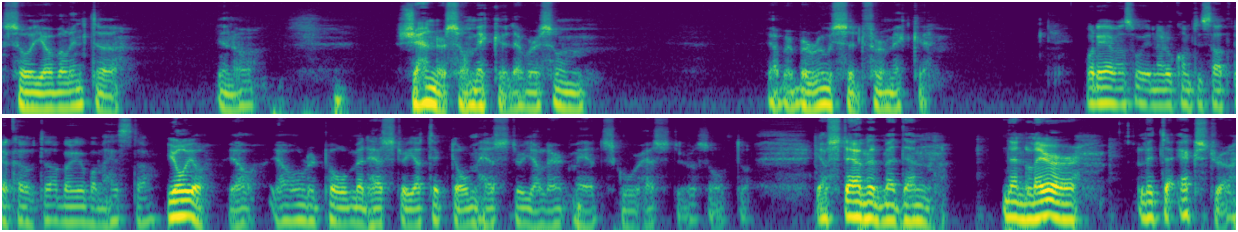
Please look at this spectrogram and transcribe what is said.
så jag vill inte, you know, känner så mycket. Det var som, jag var berusad för mycket. Var det även så när du kom till South Dakota och började jobba med hästar? Jo, jo, ja. Jag håller på med hästar. Jag tyckte om hästar. Jag lärde mig att skor hästar och sånt. Och jag stannade med den, den lärare lite extra.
